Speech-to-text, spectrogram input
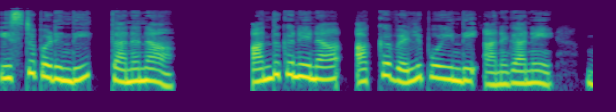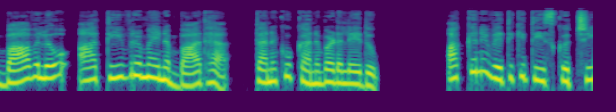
ఇష్టపడింది తననా? అందుకనేనా అక్క వెళ్ళిపోయింది అనగానే బావలో ఆ తీవ్రమైన బాధ తనకు కనబడలేదు. అక్కని వెతికి తీసుకొచ్చి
